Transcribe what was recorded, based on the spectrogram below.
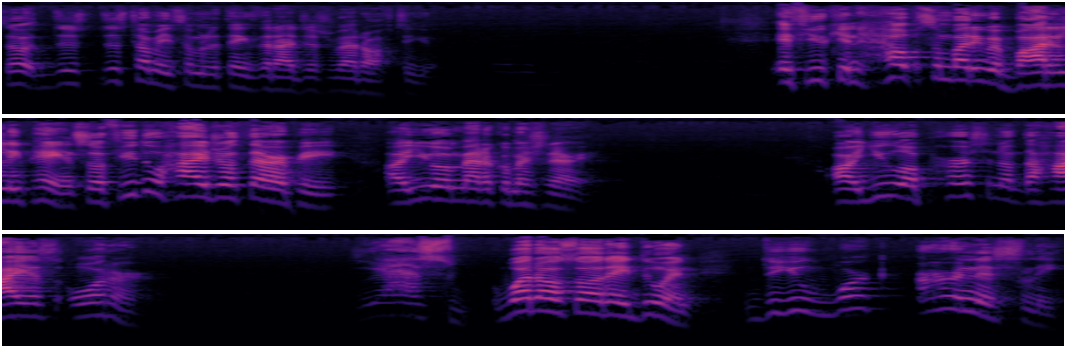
So just, just tell me some of the things that I just read off to you. If you can help somebody with bodily pain, so if you do hydrotherapy, are you a medical missionary? Are you a person of the highest order? Yes. What else are they doing? Do you work earnestly?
